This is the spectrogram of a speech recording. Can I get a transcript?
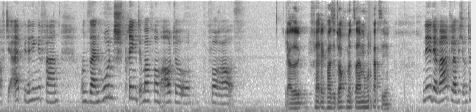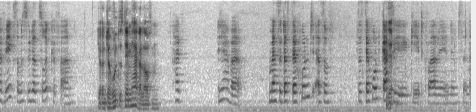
auf die Alp wieder hingefahren und sein Hund springt immer vom Auto voraus. Ja, also fährt er quasi doch mit seinem Hund Gassi. Nee, der war, glaube ich, unterwegs und ist wieder zurückgefahren. Ja, und der Hund ist nebenher gelaufen. Halt, ja, aber meinst du, dass der Hund, also, dass der Hund Gassi geht quasi in dem Sinne?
